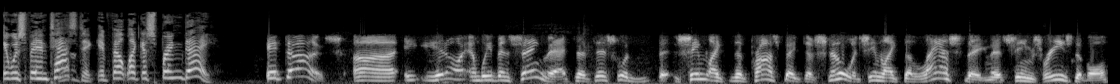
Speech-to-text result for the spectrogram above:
it was fantastic. Yeah. It felt like a spring day. It does. Uh, you know, and we've been saying that, that this would seem like the prospect of snow would seem like the last thing that seems reasonable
